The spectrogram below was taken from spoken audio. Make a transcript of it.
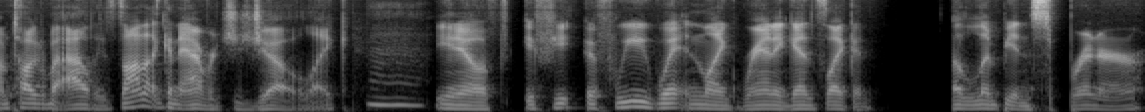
I'm talking about athletes, not like an average Joe. Like, Mhm. you know, if if you, if we went and like ran against like a Olympian sprinter,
